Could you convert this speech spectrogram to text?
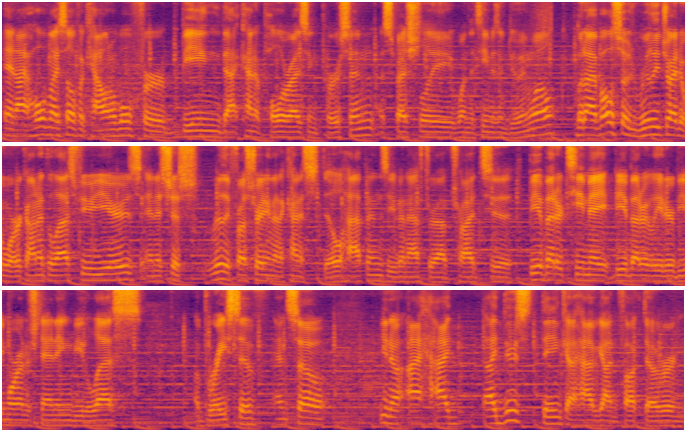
and I hold myself accountable for being that kind of polarizing person, especially when the team isn't doing well. But I've also really tried to work on it the last few years, and it's just really frustrating that it kind of still happens even after I've tried to be a better teammate, be a better leader, be more understanding, be less abrasive. And so, you know, I had, I do think I have gotten fucked over in,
